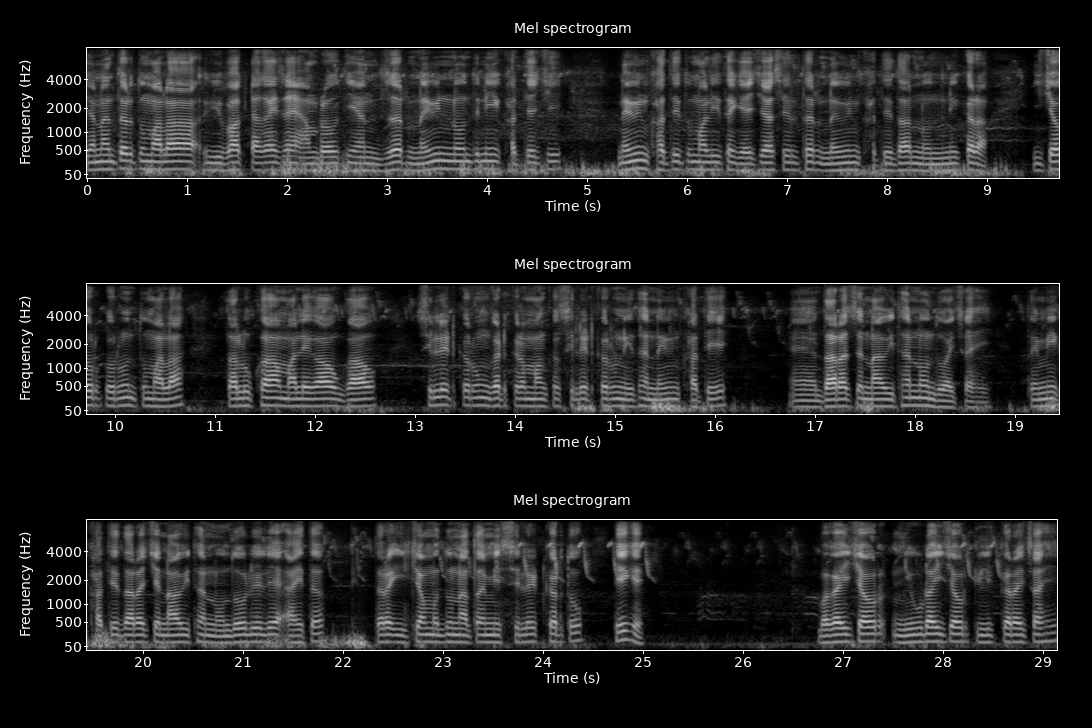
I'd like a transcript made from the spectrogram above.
त्यानंतर तुम्हाला विभाग टाकायचा आहे अमरावती आणि जर नवीन नोंदणी खात्याची नवीन खाते तुम्हाला इथं घ्यायचे असेल तर नवीन खातेदार नोंदणी करा. हिच्यावर करून तुम्हाला तालुका मालेगाव गाव सिलेक्ट करून गट क्रमांक सिलेक्ट करून इथं नवीन खाते दाराचं नाव इथं नोंदवायचं आहे. तर मी खातेदाराचे नाव इथं नोंदवलेले आहेत तर हिच्यामधून आता मी सिलेक्ट करतो. ठीक आहे? बघा हिच्यावर निवडा हिच्यावर क्लिक करायचं आहे.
